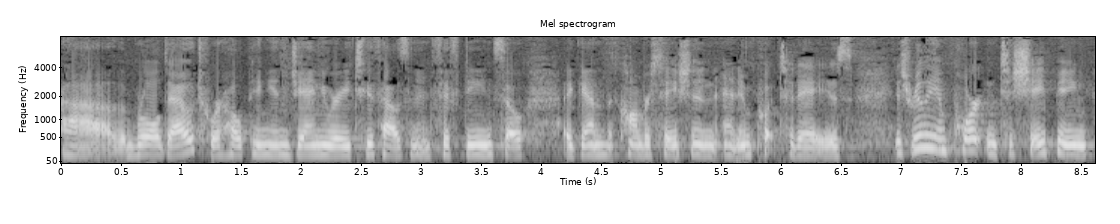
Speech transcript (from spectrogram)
uh, rolled out, we're hoping, in January 2015. So, again, the conversation and input today is, is really important to shaping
